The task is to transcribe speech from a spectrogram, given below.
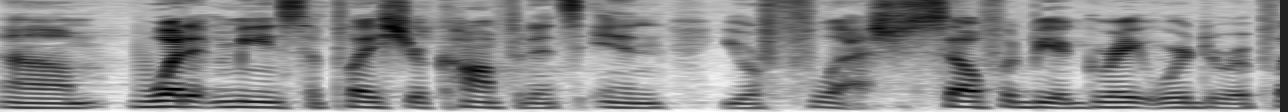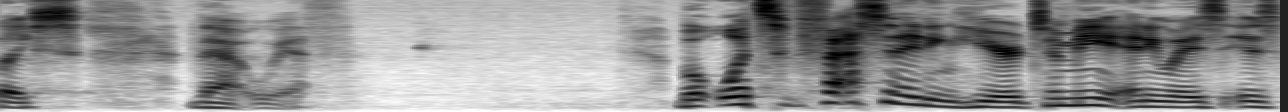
um, what it means to place your confidence in your flesh. Self would be a great word to replace that with. But what's fascinating here, to me, anyways, is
